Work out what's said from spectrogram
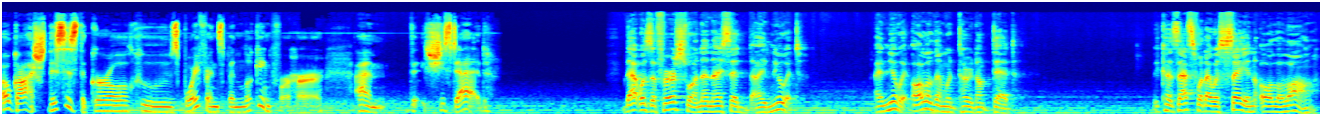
oh gosh, this is the girl whose boyfriend's been looking for her. Um, th- she's dead. That was the first one, and I said, I knew it. I knew it. All of them would turn up dead. Because that's what I was saying all along.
